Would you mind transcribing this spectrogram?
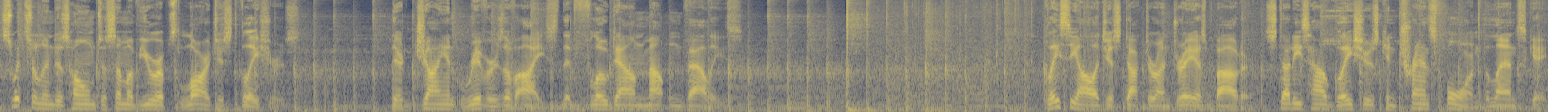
Switzerland is home to some of Europe's largest glaciers. They're giant rivers of ice that flow down mountain valleys. Glaciologist Dr. Andreas Bauder studies how glaciers can transform the landscape.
